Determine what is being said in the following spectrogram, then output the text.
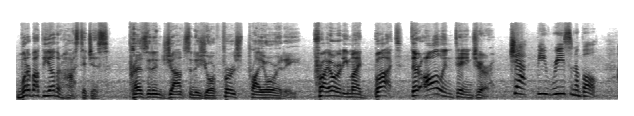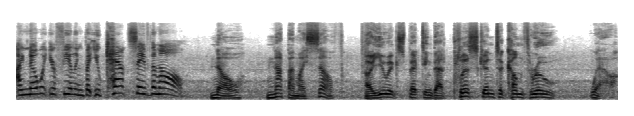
What about the other hostages? President Johnson is your first priority. Priority my butt. They're all in danger. Jack, be reasonable. I know what you're feeling, but you can't save them all. No, not by myself. Are you expecting that Pliskin to come through? Well,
